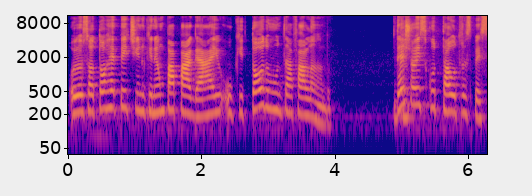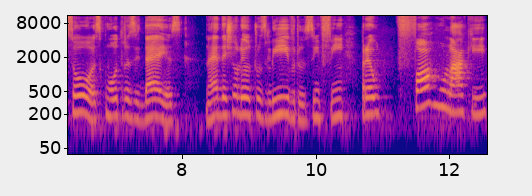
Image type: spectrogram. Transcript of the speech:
Ou eu só estou repetindo que nem um papagaio o que todo mundo está falando? Deixa eu escutar outras pessoas com outras ideias, né? Deixa eu ler outros livros, enfim, para eu formular aqui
